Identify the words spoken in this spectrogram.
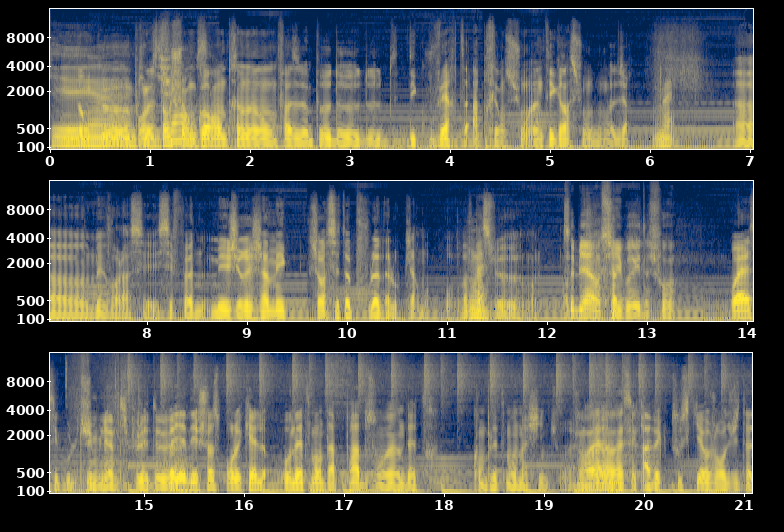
Donc, pour l'instant, je suis encore en train, en phase un peu de, découverte, appréhension, intégration, on va dire. Ouais. mais voilà, c'est fun. Mais j'irai jamais sur un setup full analo, clairement. on va pas le. C'est bien aussi hybride, je trouve. Ouais, c'est cool. Jumeler un petit peu les deux. Bah, il y a des choses pour lesquelles, honnêtement, t'as pas besoin d'être complètement machine, tu vois. ouais, ouais, c'est clair. Avec tout ce qu'il y a aujourd'hui, t'as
